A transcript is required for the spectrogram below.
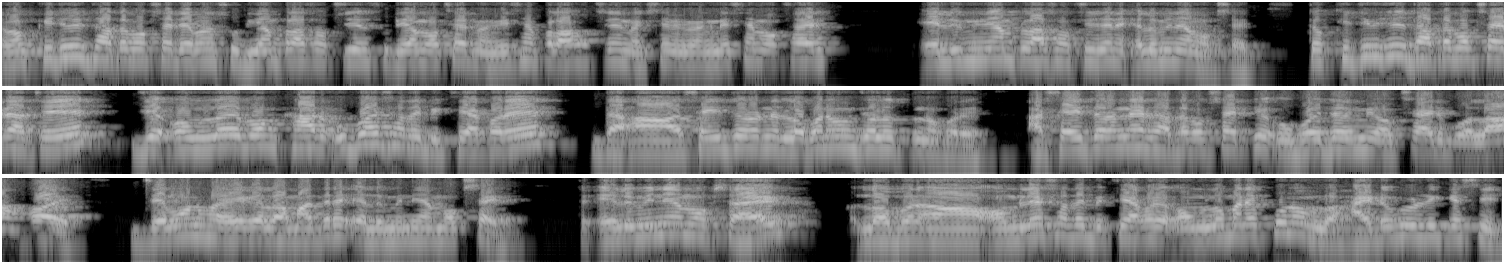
এবং কিছু কিছু ধাতব অক্সাইড যেমন sodium plus oxygen sodium oxide magnesium plus oxygen magnesium oxide aluminium plus oxygen aluminium oxide তো কিছু কিছু ধাতব অক্সাইড আছে যে অম্ল এবং ক্ষার উভয়ের সাথে বিক্রিয়া করে সেই ধরনের লবণ এবং জল উৎপন্ন করে। আর সেই ধরনের ধাতব অক্সাইডকে উভয়ধর্মী অক্সাইড বলা হয়। যেমন হয়ে গেল আমাদের অ্যালুমিনিয়াম অক্সাইড তো অ্যালুমিনিয়াম অক্সাইড লবণ অম্লের সাথে বিক্রিয়া করে, অম্ল মানে কোন অম্ল? হাইড্রোক্লোরিক অ্যাসিড।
